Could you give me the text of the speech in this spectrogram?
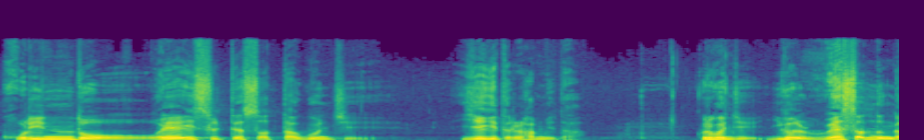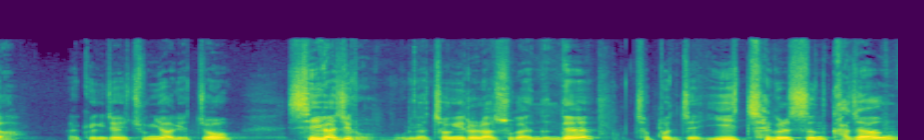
고린도에 있을 때 썼다고 이제 얘기들을 합니다. 그리고 이제 이걸 왜 썼는가 굉장히 중요하겠죠. 세 가지로 우리가 정의를 할 수가 있는데 첫 번째 이 책을 쓴 가장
